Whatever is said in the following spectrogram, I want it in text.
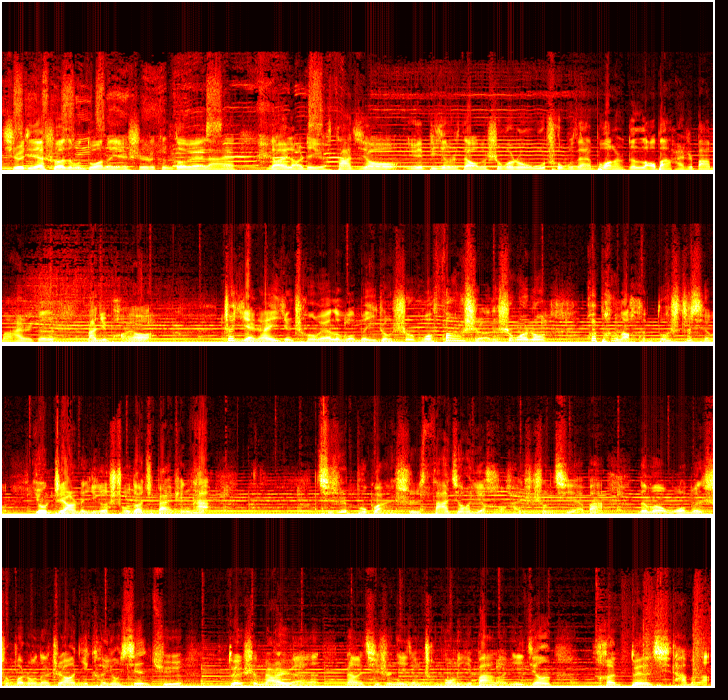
其实今天说了这么多呢，也是跟各位来聊一聊这个撒娇，因为毕竟是在我们生活中无处不在，不管是跟老板，还是爸妈，还是跟男女朋友，这俨然已经成为了我们一种生活方式了。在生活中会碰到很多事情，用这样的一个手段去摆平它。其实不管是撒娇也好，还是生气也罢，那么我们生活中呢，只要你肯用心去对身边的人，那么其实你已经成功了一半了，你已经很对得起他们了。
